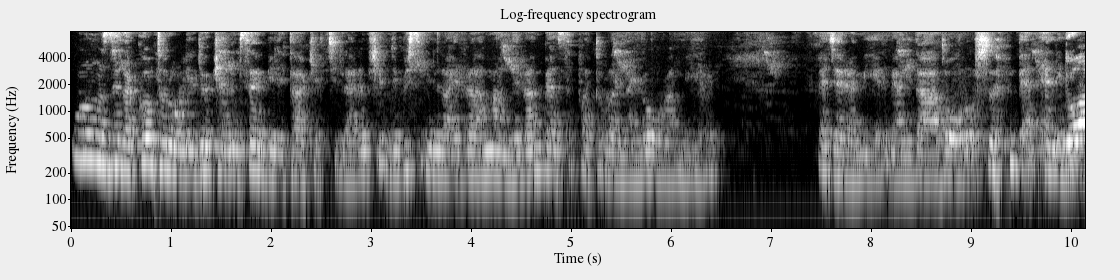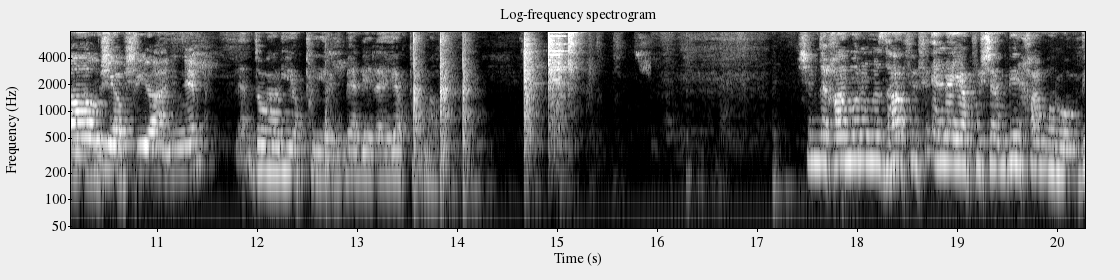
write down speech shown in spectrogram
Unumuzu da kontrollü dökelim sevgili takipçilerim. Şimdi Bismillahirrahmanirrahim. Ben spatula ile yoğuramıyorum. Beceremiyorum yani daha doğrusu. Ben elimle Doğal alışmış. yapıyor annem. Ben doğal yapıyorum. Ben öyle yapamam. Şimdi hamurumuz hafif ele yapışan bir hamur oldu.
